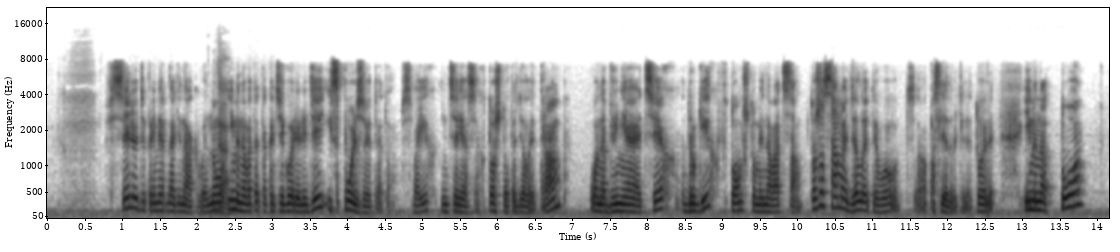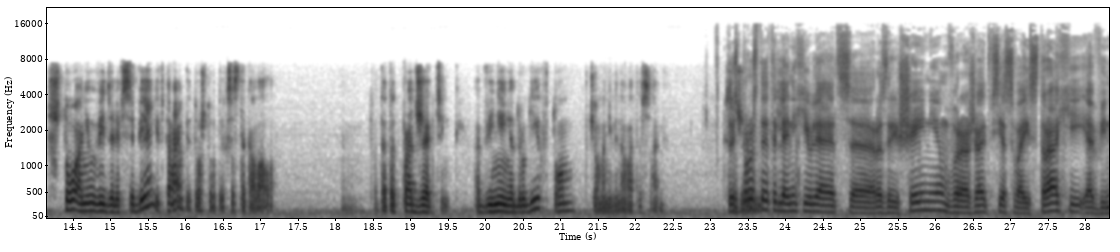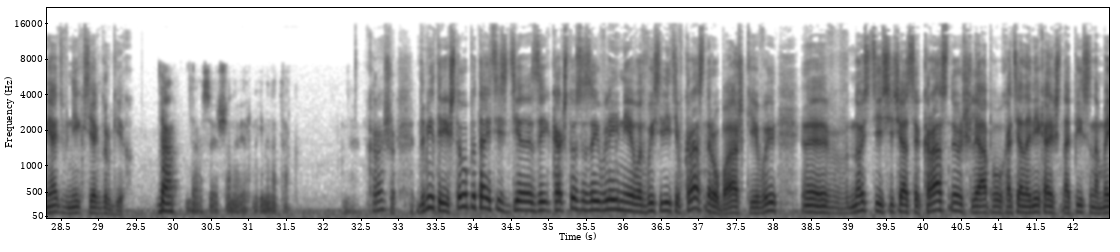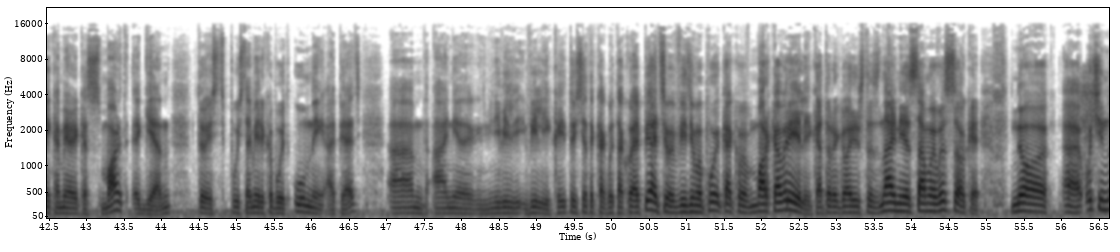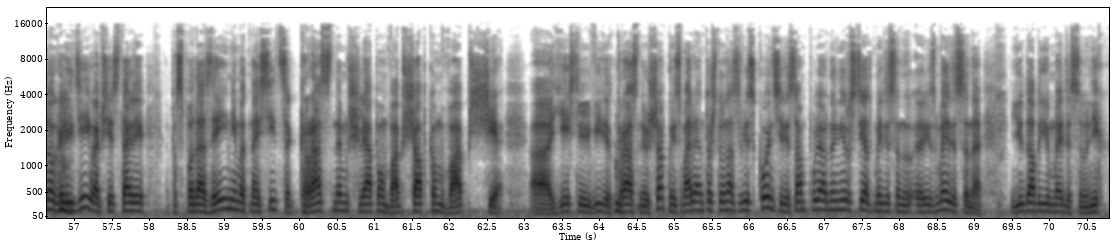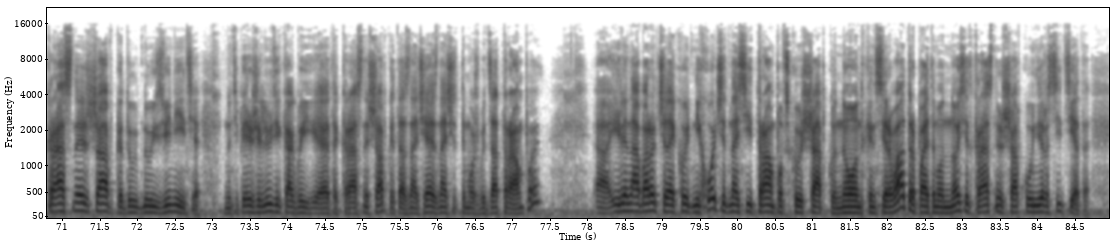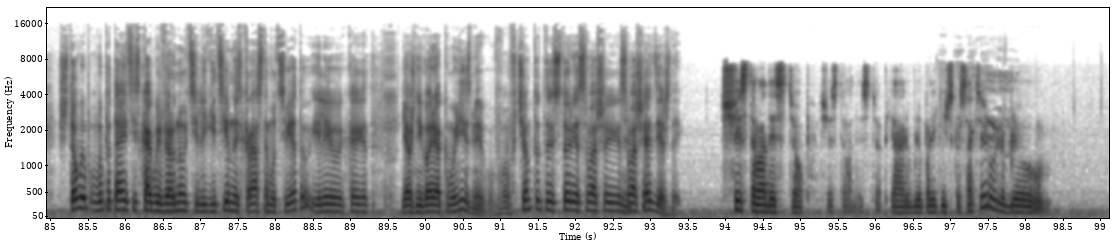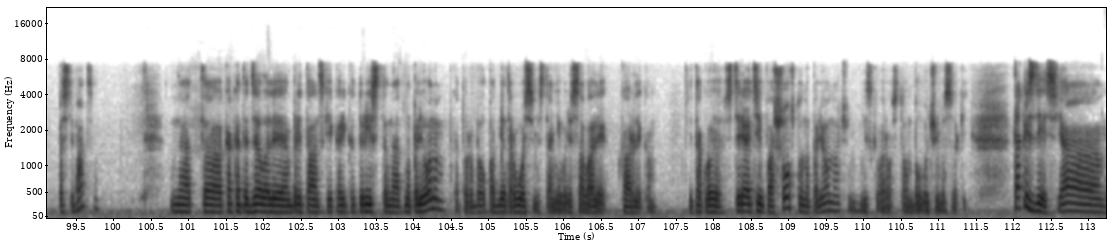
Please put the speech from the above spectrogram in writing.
Все люди примерно одинаковые, но да. именно вот эта категория людей использует это в своих интересах. То, что это делает Трамп, он обвиняет всех других в том, что виноват сам. То же самое делают его вот а, последователи. То ли именно то, что они увидели в себе и в Трампе, то, что вот их состыковало. Вот этот projecting, обвинение других в том, в чем они виноваты сами. То есть просто это для них является разрешением выражать все свои страхи и обвинять в них всех других. Да, да, совершенно верно, именно так. Хорошо. Дмитрий, что вы пытаетесь сделать? Как что за заявление? Вот вы сидите в красной рубашке, вы э, носите сейчас красную шляпу, хотя на ней, конечно, написано Make America Smart Again, то есть пусть Америка будет умной опять, а, а не, не великой. То есть это как бы такой опять, видимо, как Марк Аврелий, который говорит, что знание самое высокое. Но э, очень много людей вообще стали с подозрением относиться к красным шляпам, шапкам вообще. А, если видят красную шапку, несмотря на то, что у нас в Висконсине самый популярный университет Мэдисон, э, из Мэдисона, UW Мэдисон, у них красная шапка, ну, ну извините. Но теперь уже люди как бы, это красная шапка, это означает, значит, ты, может быть, за Трампа? А, или наоборот, человек хоть не хочет носить трамповскую шапку, но он консерватор, поэтому он носит красную шапку университета. Что вы, вы пытаетесь как бы вернуть легитимность красному цвету? Или, как, я уже не говорю о коммунизме, в, в чем тут история с вашей, с вашей одеждой? Чистой воды степ. Чистой воды степ. Я люблю политическую сатиру, люблю постебаться над, э, как это делали британские карикатуристы над Наполеоном, который был под метр восемьдесят, они его рисовали карликом и такой стереотип вошел, что Наполеон очень низкого роста, он был очень высокий. Так и здесь. Я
